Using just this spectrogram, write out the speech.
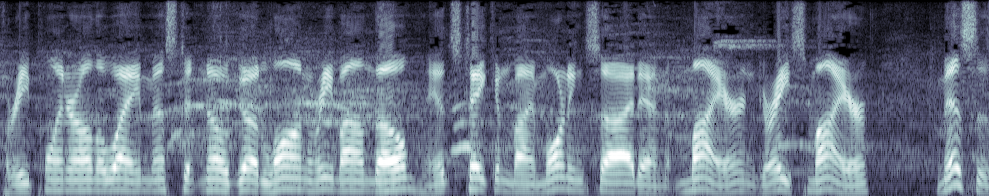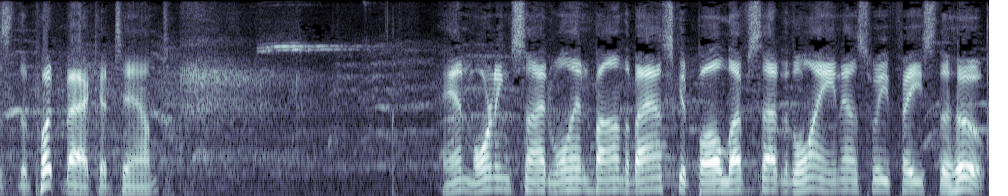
Three pointer on the way, missed it, no good. Long rebound though. It's taken by Morningside and Meyer, and Grace Meyer misses the putback attempt. And Morningside will inbound the basketball left side of the lane as we face the hoop.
